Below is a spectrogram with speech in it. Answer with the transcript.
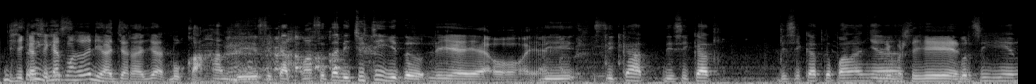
Disikat-sikat maksudnya dihajar-hajar. bukan disikat maksudnya dicuci gitu Iya, iya. Oh, ya. disikat disikat disikat kepalanya Dibersihin. bersihin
